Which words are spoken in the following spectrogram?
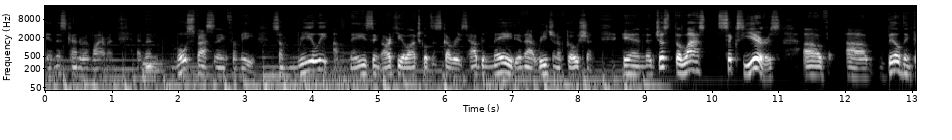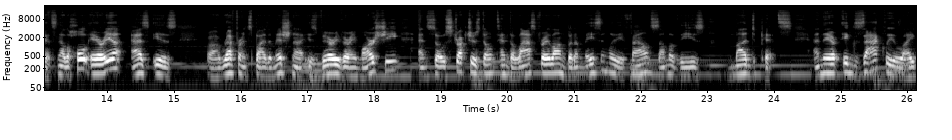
in this kind of environment. And then, most fascinating for me, some really amazing archaeological discoveries have been made in that region of Goshen in just the last six years of uh, building pits. Now, the whole area, as is uh, referenced by the Mishnah, is very, very marshy, and so structures don't tend to last very long. But amazingly, they found some of these mud pits, and they're exactly like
